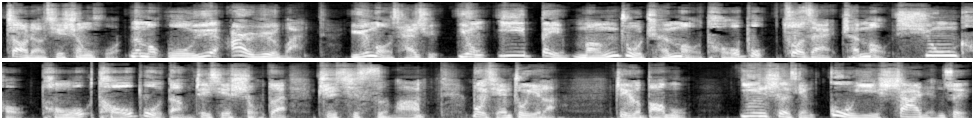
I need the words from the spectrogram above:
照料其生活。那么五月二日晚，于某采取用衣被蒙住陈某头部，坐在陈某胸口、头头部等这些手段致其死亡。目前注意了，这个保姆因涉嫌故意杀人罪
